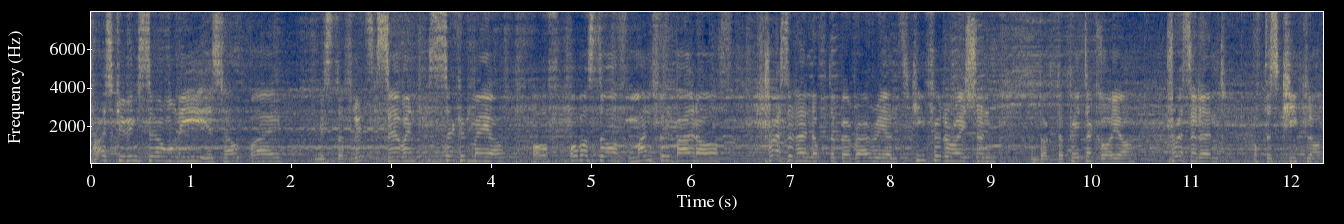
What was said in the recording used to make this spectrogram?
Prize giving ceremony is held by Mr. Fritz Servin, second mayor of Oberstdorf, Manfred Baldauf, president of the Bavarian Ski Federation, and Dr. Peter Greuer, president of the Ski Club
